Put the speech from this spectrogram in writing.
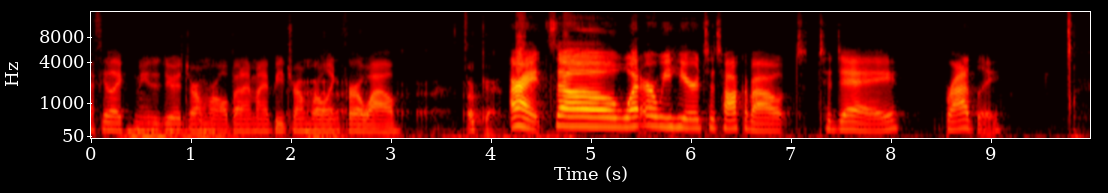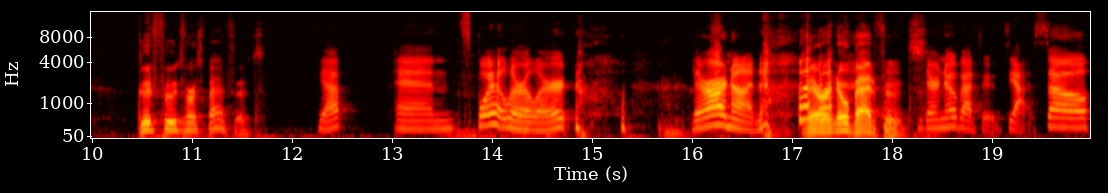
I feel like we need to do a drum roll, but I might be drum rolling for a while. Okay. All right. So, what are we here to talk about today, Bradley? Good foods versus bad foods. Yep. And spoiler alert, there are none. There are no bad foods. there are no bad foods. Yeah. So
